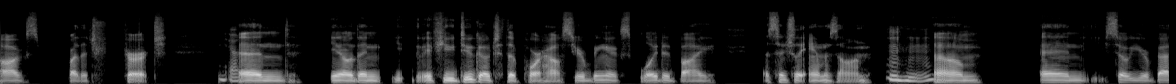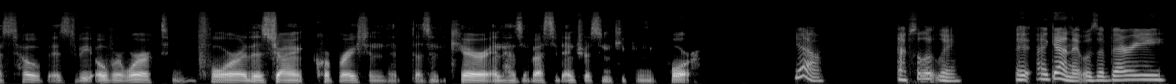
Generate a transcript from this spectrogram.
cogs by the church. Yeah. And you know, then if you do go to the poorhouse, you're being exploited by essentially Amazon. hmm Um, and so your best hope is to be overworked for this giant corporation that doesn't care and has a vested interest in keeping you poor. Yeah, absolutely. It, again, it was a very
